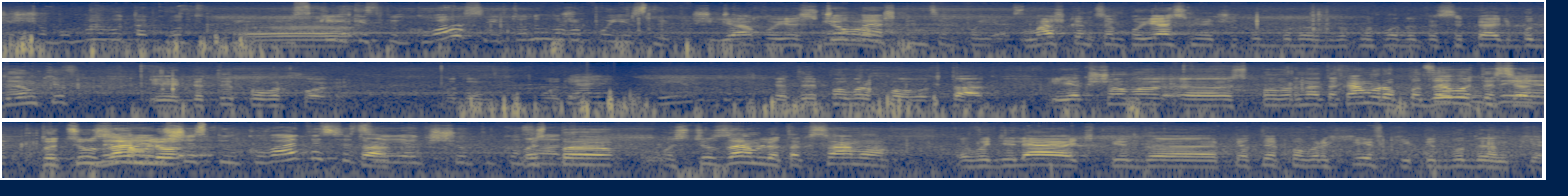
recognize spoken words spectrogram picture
чи що? Бо ми отак от Е, скільки спілкувалися, ніхто не може пояснити. Що, Я поясню. що вам. мешканцям пояснює? Мешканцям пояснюють, що тут буде знаходитися 5 будинків і п'ятиповерхові будинки. П'ятиповерхових, так. І якщо ви е, повернете камеру, подивитеся, Це куди то цю ми землю. маємо ще спілкуватися, Так. це якщо Ось, показати. по- ось цю землю так само виділяють під е, п'ятиповерхівки, під будинки.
